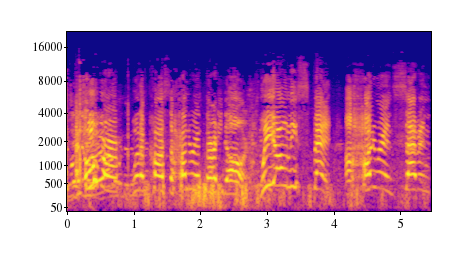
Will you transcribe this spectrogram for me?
An Uber would have cost $130. We only spent $107.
